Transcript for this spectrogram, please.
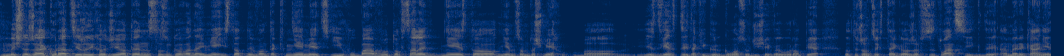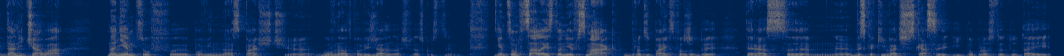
Myślę, że akurat jeżeli chodzi o ten stosunkowo najmniej istotny wątek Niemiec i ich ubawu, to wcale nie jest to Niemcom do śmiechu, bo jest więcej takich głosów dzisiaj w Europie dotyczących tego, że w sytuacji, gdy Amerykanie dali ciała, na Niemców e, powinna spaść e, główna odpowiedzialność w związku z tym. Niemcom wcale jest to nie w smak, drodzy Państwo, żeby teraz e, wyskakiwać z kasy i po prostu tutaj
